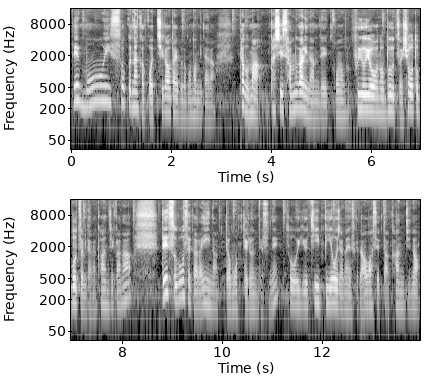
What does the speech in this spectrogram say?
でもう1足なんかこう違うタイプのものみたいな多分まあ私寒がりなんでこの冬用のブーツショートブーツみたいな感じかなで過ごせたらいいなって思ってるんですねそういう TPO じゃないですけど合わせた感じの。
